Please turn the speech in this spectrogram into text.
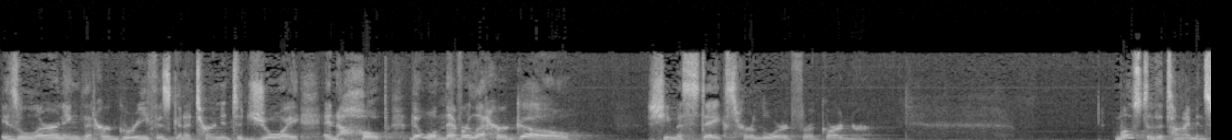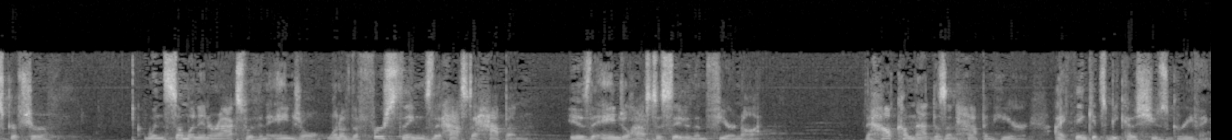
is learning that her grief is going to turn into joy and hope that will never let her go, she mistakes her Lord for a gardener. Most of the time in Scripture, when someone interacts with an angel, one of the first things that has to happen is the angel has to say to them, Fear not. Now, how come that doesn't happen here? I think it's because she's grieving.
